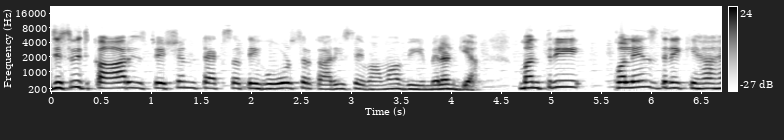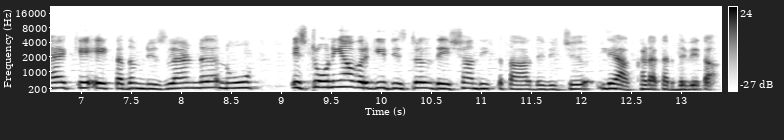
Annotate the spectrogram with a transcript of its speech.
ਜਿਸ ਵਿੱਚ ਕਾਰ ਰਜਿਸਟ੍ਰੇਸ਼ਨ ਟੈਕਸ ਅਤੇ ਹੋਰ ਸਰਕਾਰੀ ਸੇਵਾਵਾਂ ਵੀ ਮਿਲਣਗੀਆਂ। ਮੰਤਰੀ ਕੋਲਿੰਸ ਨੇ ਕਿਹਾ ਹੈ ਕਿ ਇਹ ਕਦਮ ਨਿਊਜ਼ੀਲੈਂਡ ਨੂੰ ਇਸਟੋਨੀਆ ਵਰਗੀ ਡਿਜੀਟਲ ਦੇਸ਼ਾਂ ਦੀ ਕਤਾਰ ਦੇ ਵਿੱਚ ਲਿਆ ਖੜਾ ਕਰ ਦੇਵੇਗਾ।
